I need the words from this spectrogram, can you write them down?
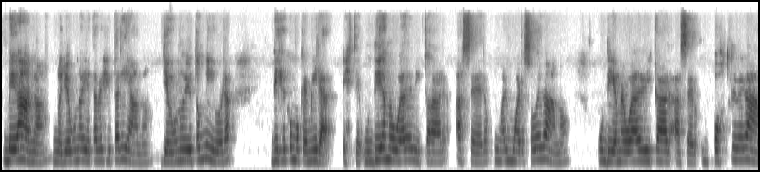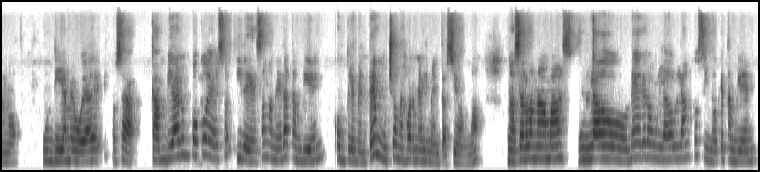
vegana, no llevo una dieta vegetariana, llevo una dieta omnívora, dije como que mira, este, un día me voy a dedicar a hacer un almuerzo vegano, un día me voy a dedicar a hacer un postre vegano, un día me voy a, o sea, cambiar un poco eso y de esa manera también complementé mucho mejor mi alimentación, ¿no? No hacerla nada más un lado negro, un lado blanco, sino que también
